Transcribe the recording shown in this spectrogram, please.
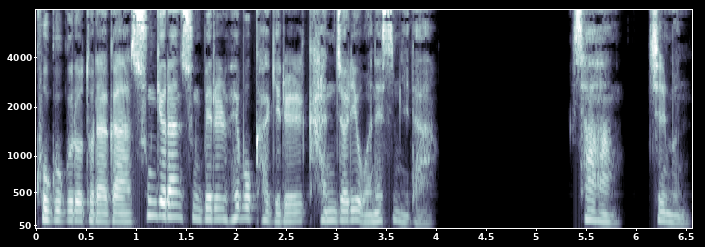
고국으로 돌아가 순결한 숭배를 회복하기를 간절히 원했습니다. 사항 질문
